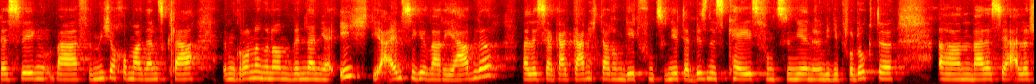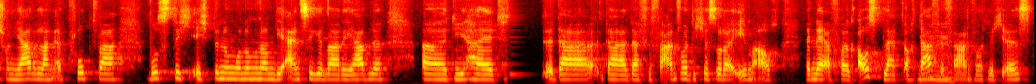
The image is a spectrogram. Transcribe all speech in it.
deswegen war für mich auch immer ganz klar, im Grunde genommen bin dann ja ich die einzige Variable, weil es ja gar, gar nicht darum geht, funktioniert der Business Case, funktionieren irgendwie die Produkte, ähm, weil es ja alles schon jahrelang erprobt war, wusste ich, ich bin im Grunde genommen die einzige Variable, äh, die halt da, da dafür verantwortlich ist oder eben auch, wenn der Erfolg ausbleibt, auch dafür mhm. verantwortlich ist.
